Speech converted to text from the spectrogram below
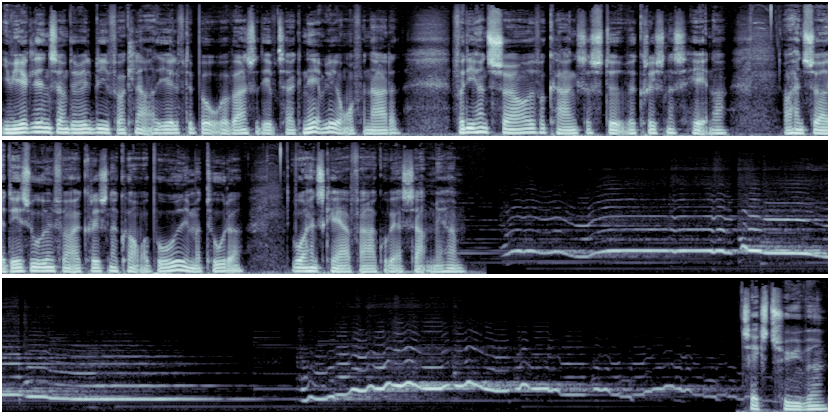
I virkeligheden, som det vil blive forklaret i 11. bog, var Vasudev taknemmelig over for Narada, fordi han sørgede for Kangs og stød ved Krishnas hænder, og han sørgede desuden for, at Krishna kom og boede i Mathura, hvor hans kære far kunne være sammen med ham. Tekst 20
